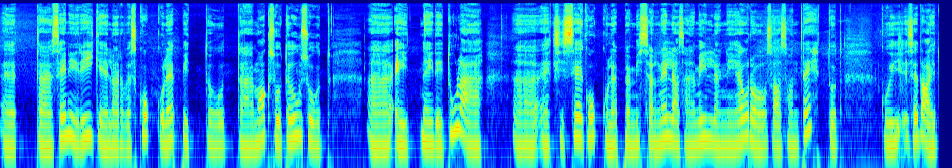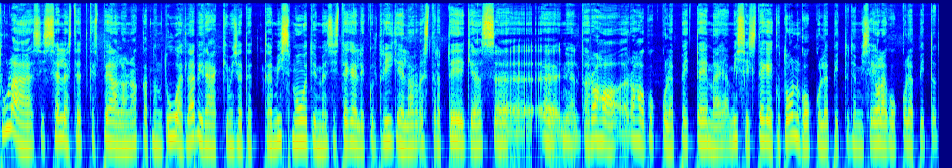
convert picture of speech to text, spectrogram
et äh, seni riigieelarves kokku lepitud maksutõusud ei, neid ei tule, ehk siis see kokkulepe, mis seal neljasaja miljoni euro osas on tehtud, kui seda ei tule, siis sellest hetkest peale on hakanud uued läbirääkimised, et mismoodi me siis tegelikult riigieelarve strateegias äh, äh, nii-öelda raha, raha kokkuleppeid teeme ja mis siis tegelikult on kokku lepitud ja mis ei ole kokku lepitud.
